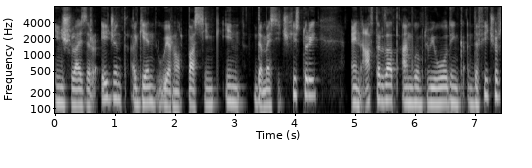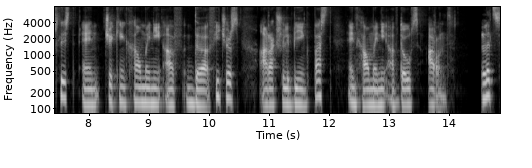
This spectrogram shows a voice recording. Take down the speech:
initializer agent. Again, we are not passing in the message history. And after that, I'm going to be loading the features list and checking how many of the features are actually being passed and how many of those aren't. Let's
